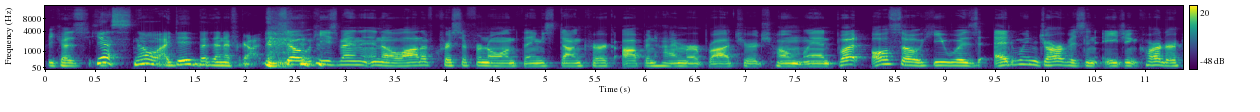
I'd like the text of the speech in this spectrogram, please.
Because yes, no, I did, but then I forgot. so he's been in a lot of Christopher Nolan things Dunkirk, Oppenheimer, Broadchurch, Homeland, but also he was Edwin Jarvis in Agent Carter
